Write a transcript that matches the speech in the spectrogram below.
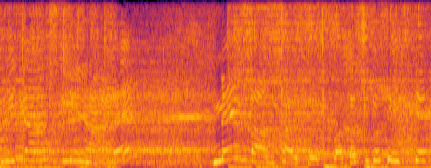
ツイッター好きになれ。メンバーの解説私の手付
